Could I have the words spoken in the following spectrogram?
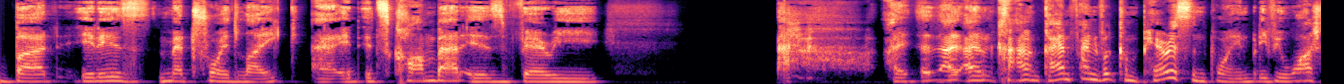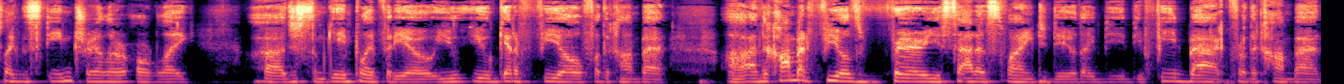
but it is Metroid like. Uh, it, its combat is very. I, I I can't can't find a comparison point, but if you watch like the Steam trailer or like uh, just some gameplay video, you you get a feel for the combat, uh, and the combat feels very satisfying to do. Like the, the feedback for the combat,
